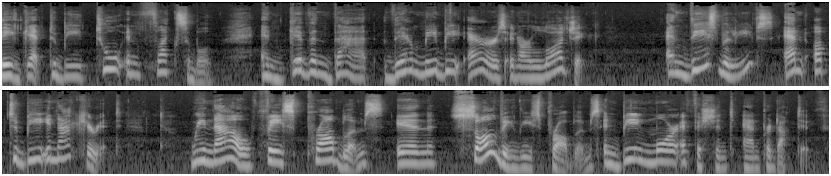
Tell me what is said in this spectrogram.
they get to be too inflexible. And given that, there may be errors in our logic. And these beliefs end up to be inaccurate. We now face problems in solving these problems and being more efficient and productive.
